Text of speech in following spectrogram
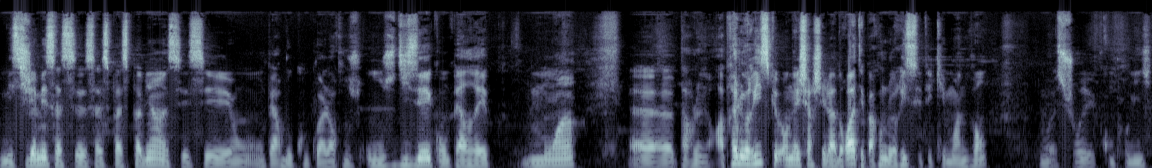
Mais si jamais ça se, ça se passe pas bien, c'est, c'est on, perd beaucoup. Quoi. Alors on, se disait qu'on perdrait moins euh, par le nord. Après le risque, on a cherché la droite et par contre le risque c'était qu'il y ait moins de vent. Donc, c'est toujours des compromis.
